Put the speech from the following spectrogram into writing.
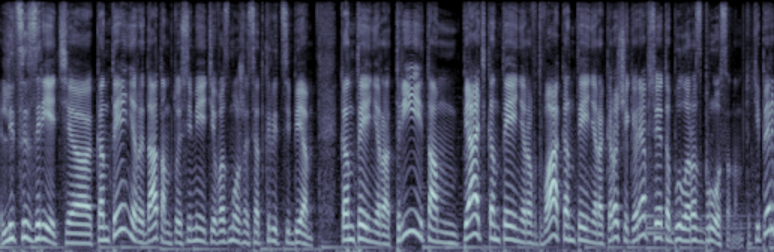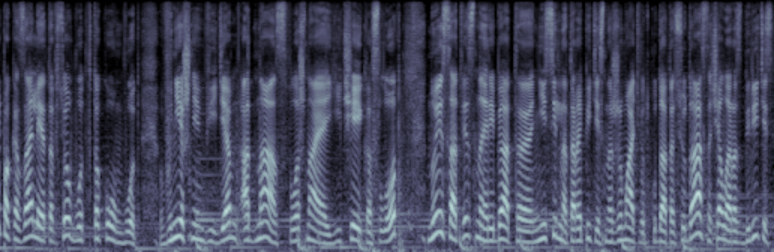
лицезреть э, контейнеры, да, там, то есть имеете возможность открыть себе контейнера 3, там, 5 контейнеров, 2 контейнера, короче говоря, все это было разбросано. То теперь показали это все вот в таком вот внешнем виде. Одна сплошная ячейка слот. Ну и, соответственно, ребят, э, не сильно торопитесь нажимать вот куда-то сюда. Сначала разберитесь разберитесь,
